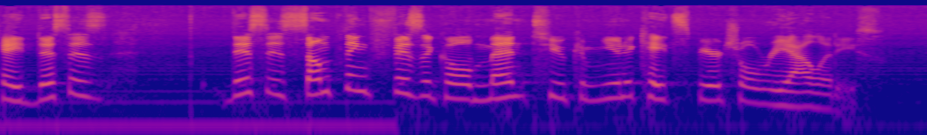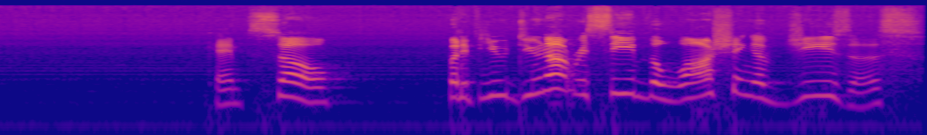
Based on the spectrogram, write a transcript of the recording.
Okay, this is this is something physical meant to communicate spiritual realities. Okay, so, but if you do not receive the washing of Jesus,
